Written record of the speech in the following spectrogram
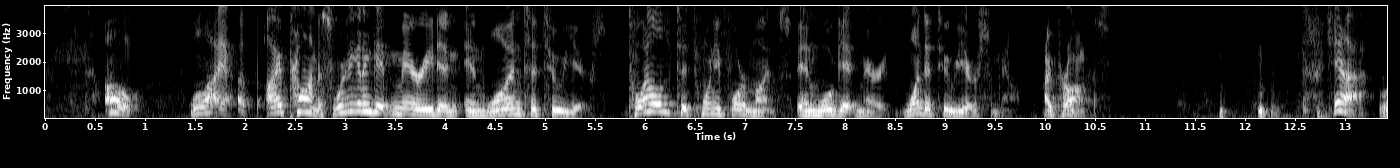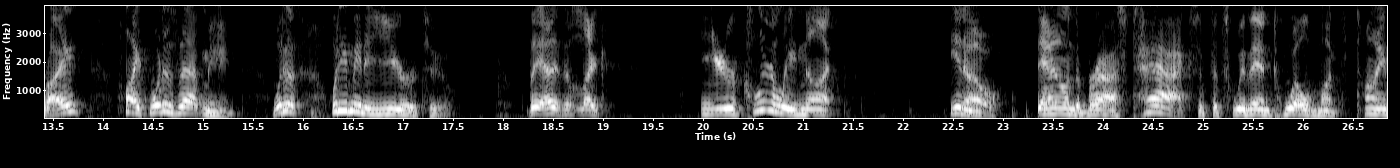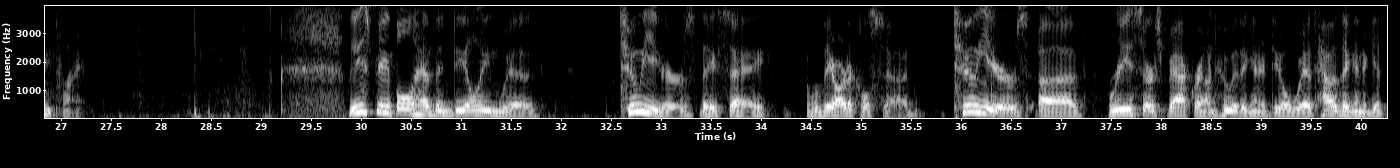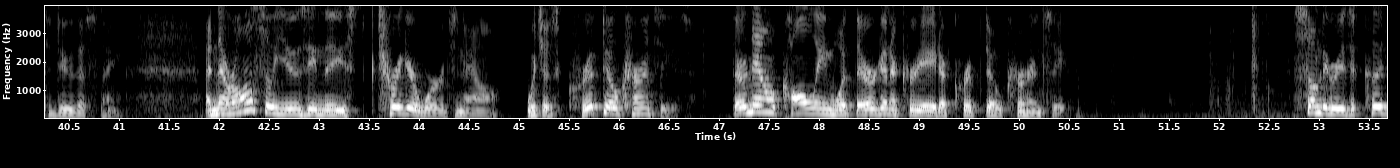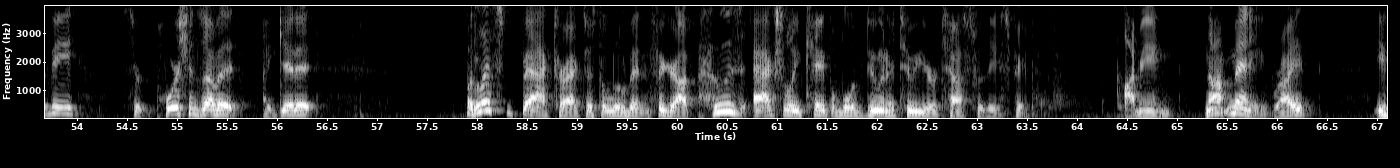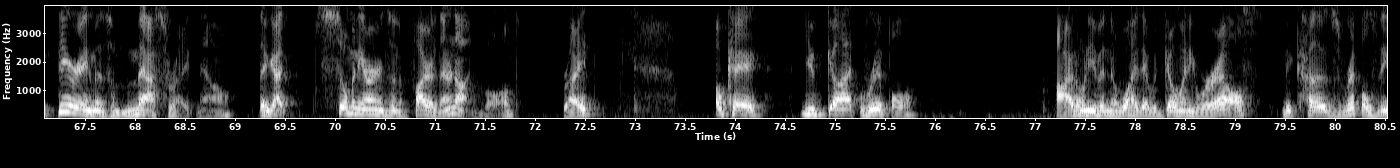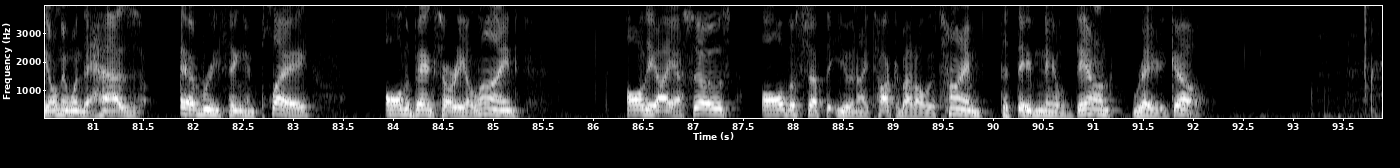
Oh, well, I, I promise we're going to get married in, in one to two years, 12 to 24 months, and we'll get married one to two years from now. I promise. yeah, right? Like, what does that mean? What do, what do you mean a year or two? They, uh, like, you're clearly not, you know, down to brass tacks if it's within 12 month time frame. These people have been dealing with two years, they say, well, the article said, two years of research background. Who are they going to deal with? How are they going to get to do this thing? And they're also using these trigger words now, which is cryptocurrencies. They're now calling what they're going to create a cryptocurrency. Some degrees it could be, certain portions of it, I get it. But let's backtrack just a little bit and figure out who's actually capable of doing a two year test with these people. I mean, not many, right? Ethereum is a mess right now. They got so many irons in the fire, they're not involved, right? Okay, you've got Ripple. I don't even know why they would go anywhere else because Ripple's the only one that has everything in play. All the banks already aligned, all the ISOs, all the stuff that you and I talk about all the time that they've nailed down, ready to go.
